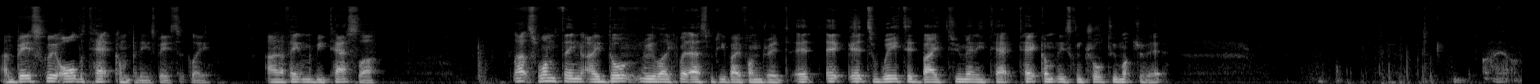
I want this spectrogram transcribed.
and basically all the tech companies, basically, and I think maybe Tesla. That's one thing I don't really like about S and P five hundred. It it it's weighted by too many tech tech companies control too much of it. I, um,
